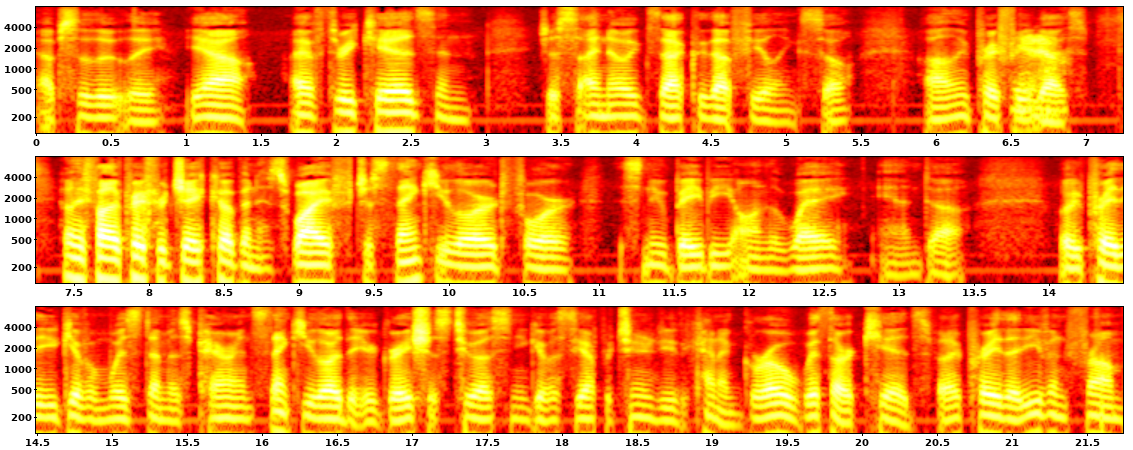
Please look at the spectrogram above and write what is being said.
Absolutely, yeah. I have three kids, and just I know exactly that feeling. So uh, let me pray for yeah. you guys. Heavenly Father, I pray for Jacob and his wife. Just thank you, Lord, for this new baby on the way, and uh, Lord, we pray that you give them wisdom as parents. Thank you, Lord, that you're gracious to us and you give us the opportunity to kind of grow with our kids. But I pray that even from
